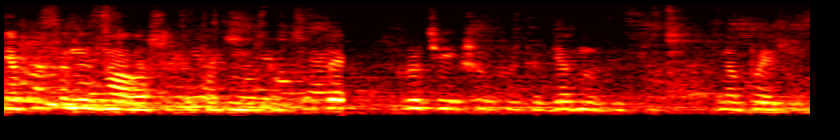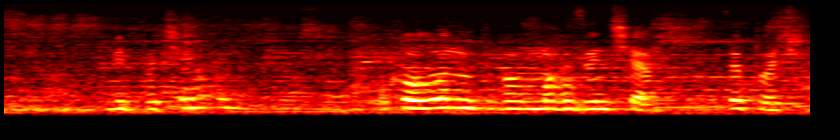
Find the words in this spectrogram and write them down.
я просто не знала, що це так можна. Коротше, якщо просто вдягнутися, напитись, відпочити, охолонути вам магазин чеф. Це точно.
